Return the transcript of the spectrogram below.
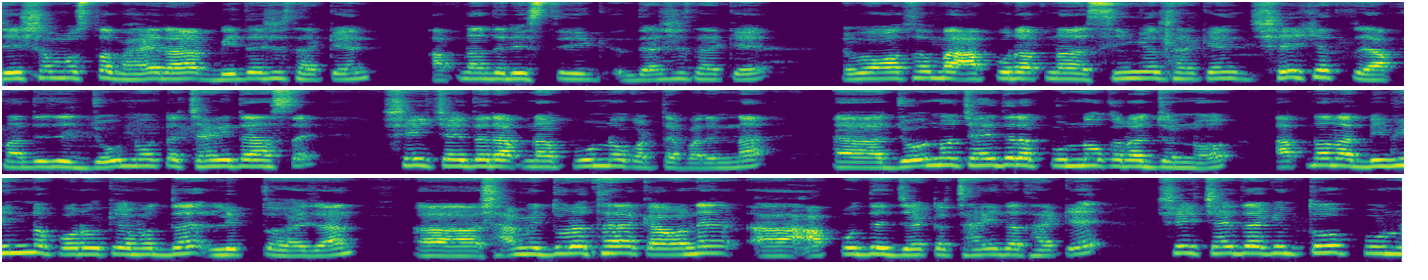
যে সমস্ত ভাইরা বিদেশে থাকেন, আপনাদের স্ত্রী দেশে থাকে এবং অথবা আপুর আপনারা সিঙ্গেল থাকেন, সেই ক্ষেত্রে আপনাদের যে যৌন একটা চাহিদা আছে, সেই চাহিদাটা আপনারা পূর্ণ করতে পারেন না। যৌন চাহিদাটা পূর্ণ করার জন্য আপনারা বিভিন্ন পরকের মধ্যে লিপ্ত হয়ে যান। স্বামী দূরে থাকার কারণে আপুদের যে একটা চাহিদা থাকে, সেই চাহিদা কিন্তু পূর্ণ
